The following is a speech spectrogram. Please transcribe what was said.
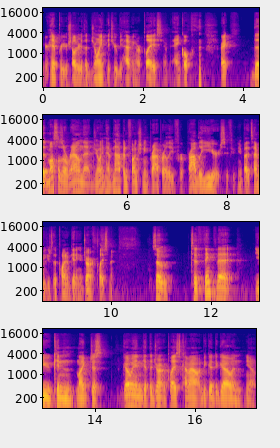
your hip or your shoulder, the joint that you're having replaced, ankle, right? the muscles around that joint have not been functioning properly for probably years if you, by the time you get to the point of getting a joint replacement so to think that you can like just go in get the joint replaced come out and be good to go in you know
